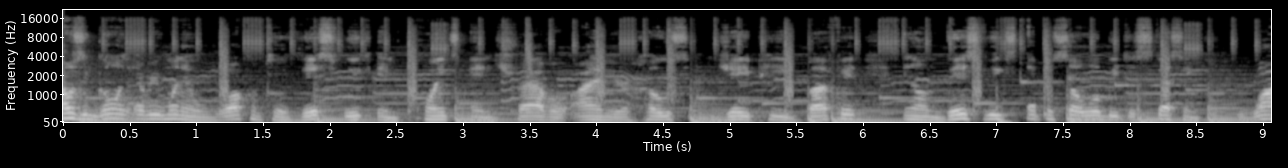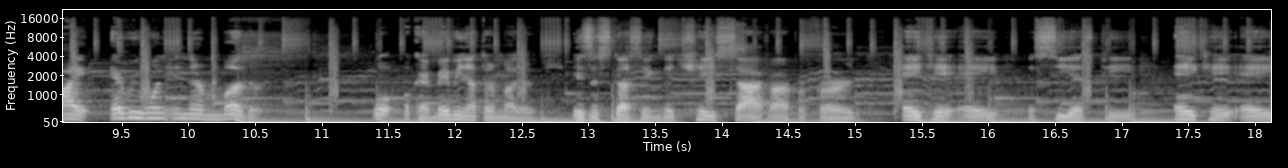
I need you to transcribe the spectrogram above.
How's it going, everyone, and welcome to This Week in Points and Travel. I am your host, JP Buffet, and on this week's episode, we'll be discussing why everyone and their mother, well, okay, maybe not their mother, is discussing the Chase Sapphire Preferred, aka the CSP, aka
